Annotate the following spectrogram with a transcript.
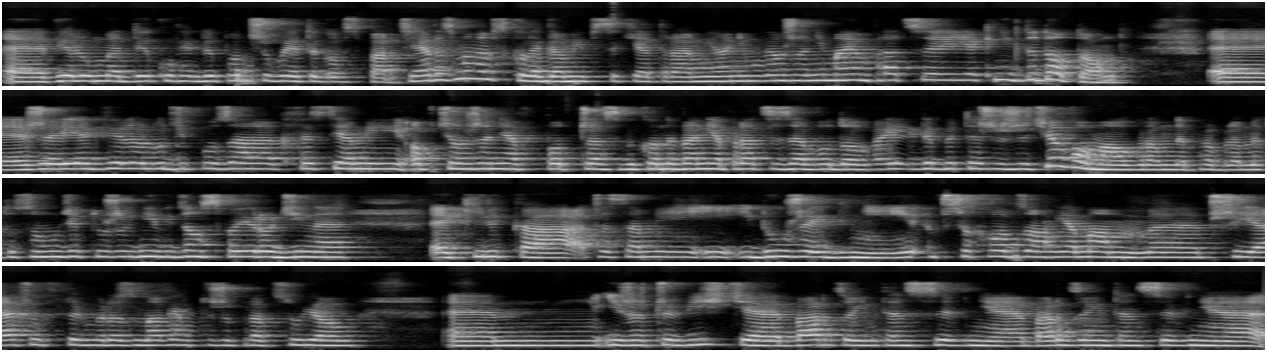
e, wielu medyków, jak gdyby potrzebuje tego wsparcia. Ja rozmawiam z kolegami psychiatrami, oni mówią, że oni mają pracę jak nigdy dotąd, e, że jak wiele ludzi poza kwestiami obciążenia podczas wykonywania pracy zawodowej, gdyby też życiowo ma ogromne problemy, to są ludzie, którzy nie widzą swojej rodziny, E, kilka, czasami i, i dłużej dni. Przychodzą, ja mam e, przyjaciół, z którymi rozmawiam, którzy pracują i rzeczywiście bardzo intensywnie, bardzo intensywnie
